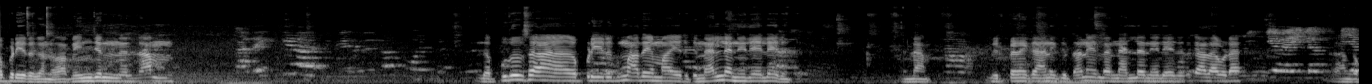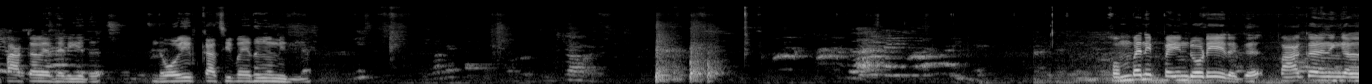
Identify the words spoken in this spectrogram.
எப்படி இருக்கணும் அப்போ இன்ஜின் எல்லாம் இந்த புதுசாக எப்படி இருக்குமோ அதே மாதிரி இருக்குது நல்ல நிலையில் இருக்குது எல்லாம். விற்பனைக்கு அன்னைக்கு இல்லை நல்ல நிலையில் இருக்குது அதை விட அங்கே பார்க்கவே தெரியுது. இந்த ஒயிர் கசிப்பு எதுவும் இல்லை. கொம்பனி பெயிண்டோடே இருக்குது பார்க்க நீங்கள்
